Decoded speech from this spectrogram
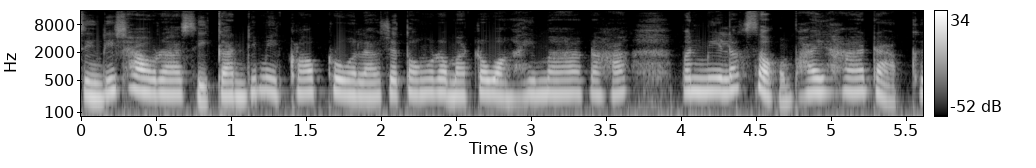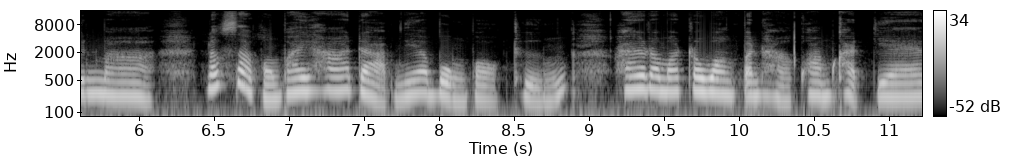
สิ่งที่ชาวราศีกันที่มีครอบครัวแล้วจะต้องระมัดระวังให้มากนะคะ มันมีลักษณะของไพ่ห้าดาบขึ้นมา ลักษณะของไพ่ห้าดาบเนี่ยบ่งบอกถึง ให้ระมัดระวังปัญหาความขัดแย้ง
